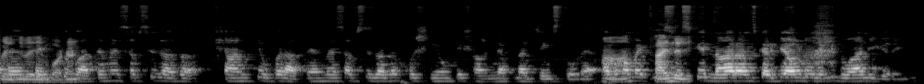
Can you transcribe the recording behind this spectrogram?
will be very important میں سب سے زیادہ شان کے اوپر آتے ہیں میں سب سے زیادہ خوش ہوں کہ شان نے اپنا جنکس توڑا ہے۔ اب ہم ایٹ لیسٹ اس کے نہ رنز کر کے آؤٹ ہونے کی دعا نہیں کریں گے۔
